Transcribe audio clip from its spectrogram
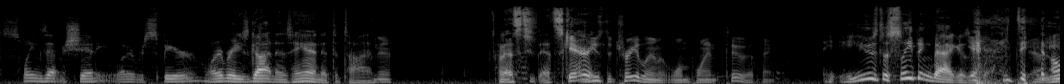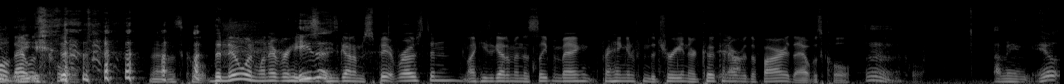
swings that machete, whatever spear, whatever he's got in his hand at the time. Yeah. That's that's scary. He used the tree limb at one point too, I think. He, he used a sleeping bag as Yeah, well. he did. He- oh, that he- was cool. that was cool. The new one, whenever he's He's he's, a- got him spit roasting, like he's got him in the sleeping bag for hanging from the tree, and they're cooking over the fire. That was cool. That Mm. was cool. I mean, he'll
